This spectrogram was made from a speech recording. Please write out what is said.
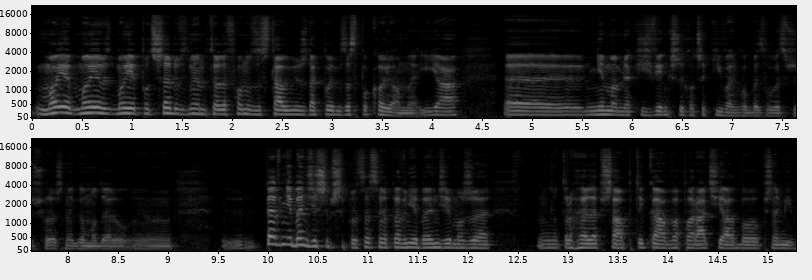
moje, moje, moje potrzeby względem telefonu zostały już, tak powiem, zaspokojone i ja E, nie mam jakichś większych oczekiwań wobec, wobec przyszłorocznego modelu. E, pewnie będzie szybszy procesor, pewnie będzie może no, trochę lepsza optyka w aparacie, albo przynajmniej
